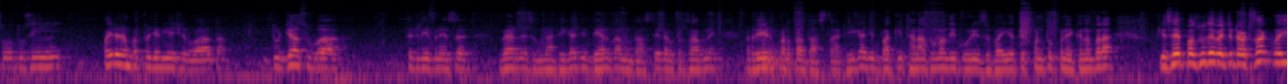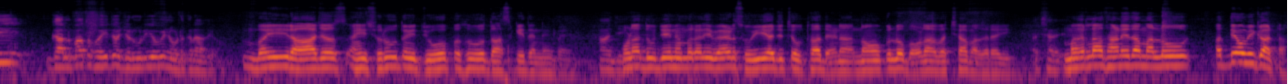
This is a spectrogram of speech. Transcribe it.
ਸੋ ਤੁਸੀਂ ਪਹਿਲੇ ਨੰਬਰ ਤੋਂ ਜਿਹੜੀ ਹੈ ਸ਼ੁਰੂਆਤ ਆ ਦੂਜਾ ਸੂਆ ਤਕਰੀਬਨ ਇਸ ਵਹਿੜ ਦੇ ਸੂਣਾ ਠੀਕ ਆ ਜੀ। ਦਿਨ ਤੁਹਾਨੂੰ ਦੱਸਦੇ ਡਾਕਟਰ ਸਾਹਿਬ ਨੇ ਰੇਟ ਪੜਤਾ ਦੱਸਤਾ ਠੀਕ ਆ ਜੀ। ਬਾਕੀ ਥਣਾ ਥੁਣਾ ਦੀ ਪੂਰੀ ਸਫ਼ਾਈ ਆ ਤੇ ਪੰਟੂ ਇੱਕ ਨੰਬਰ ਆ। ਕਿਸੇ ਪਸ਼ੂ ਦੇ ਵਿੱਚ ਡਾਕਟਰ ਸਾਹਿਬ ਕੋਈ ਗੱਲਬਾਤ ਹੋਈ ਤਾਂ ਜ਼ਰੂਰੀ ਉਹ ਵੀ ਨੋਟ ਕਰਾ ਦਿਓ। ਬਈ ਰਾਜ ਅਸੀਂ ਸ਼ੁਰੂ ਤੋਂ ਹੀ ਜੋ ਪਸ਼ੂ ਉਹ ਦੱਸ ਕੇ ਦਿੰਨੇ ਪਏ। ਹਾਂਜੀ। ਹੁਣ ਆਹ ਦੂਜੇ ਨੰਬਰ ਵਾਲੀ ਵੈੜ ਸੂਈ ਅੱਜ ਚੌਥਾ ਦੇਣਾ 9 ਕਿਲੋ ਬੌਲਾ ਵੱਛਾ ਮਗਰ ਹੈ ਜੀ। ਅੱਛਾ ਜੀ। ਮਗਰਲਾ ਥਾਣੇ ਦਾ ਮੰਨ ਲਓ ਅੱਧਿਓਂ ਵੀ ਘੱਟ ਆ।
